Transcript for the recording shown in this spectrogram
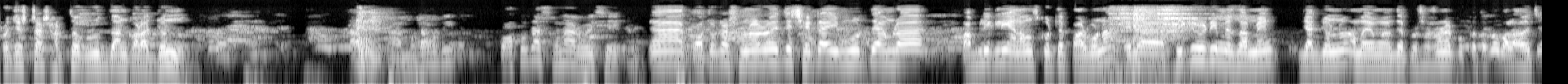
প্রচেষ্টা সার্থক রূপদান করার জন্য। মোটামুটি কতটা সোনা রয়েছে এখানে? কতটা সোনা রয়েছে সেটা এই মুহূর্তে আমরা পাবলিকলি অ্যানাউন্স করতে পারব না। এটা সিকিউরিটি মেজারমেন্ট যার জন্য আমা- আমাদের প্রশাসনের পক্ষ থেকেও বলা হয়েছে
